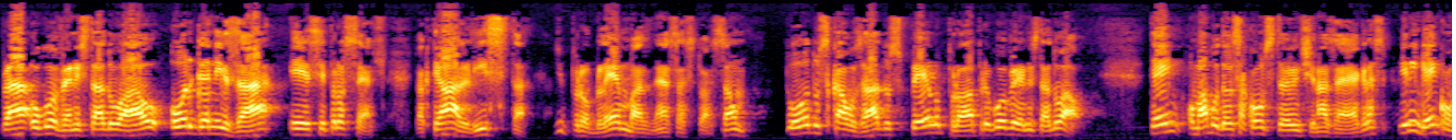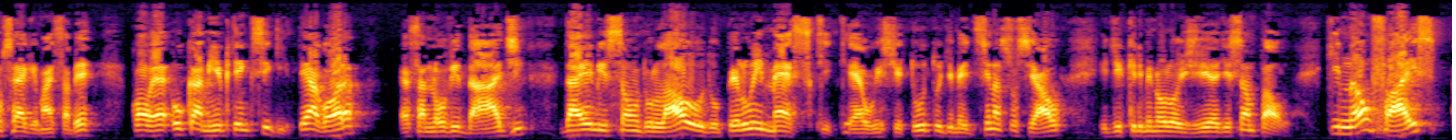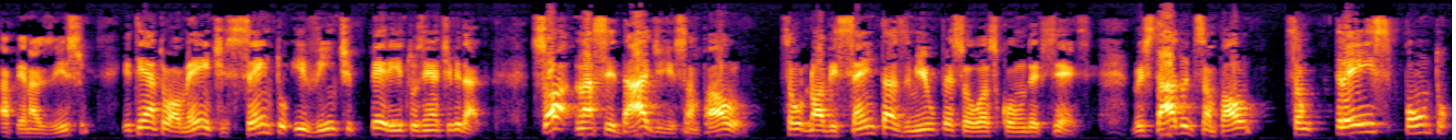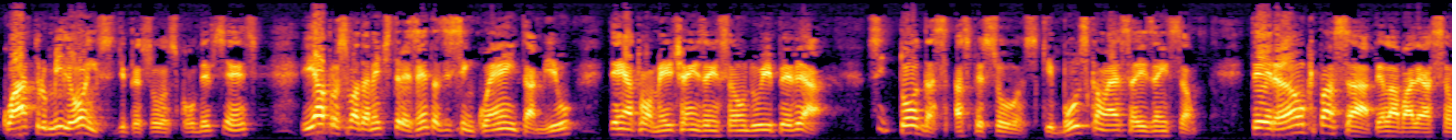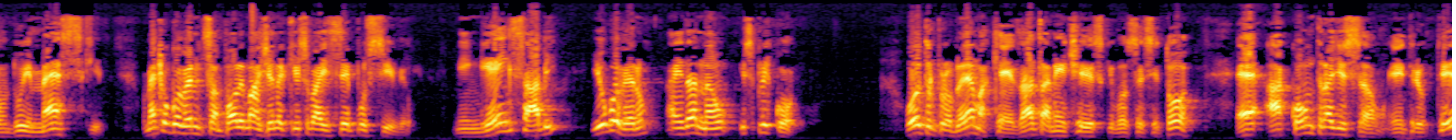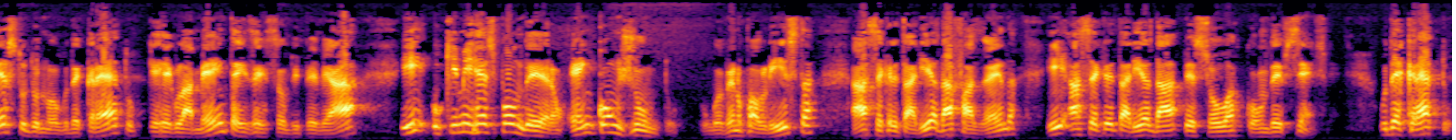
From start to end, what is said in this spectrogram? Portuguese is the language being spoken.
para o governo estadual organizar esse processo. Só que tem uma lista de problemas nessa situação, todos causados pelo próprio governo estadual. Tem uma mudança constante nas regras e ninguém consegue mais saber qual é o caminho que tem que seguir. Tem agora essa novidade da emissão do laudo pelo IMESC, que é o Instituto de Medicina Social e de Criminologia de São Paulo, que não faz apenas isso e tem atualmente 120 peritos em atividade. Só na cidade de São Paulo, são 900 mil pessoas com deficiência. No estado de São Paulo, são 3,4 milhões de pessoas com deficiência e aproximadamente 350 mil têm atualmente a isenção do IPVA. Se todas as pessoas que buscam essa isenção terão que passar pela avaliação do IMESC, como é que o governo de São Paulo imagina que isso vai ser possível? Ninguém sabe e o governo ainda não explicou. Outro problema, que é exatamente esse que você citou, é a contradição entre o texto do novo decreto, que regulamenta a isenção do IPVA, e o que me responderam em conjunto o governo paulista, a Secretaria da Fazenda e a Secretaria da Pessoa com Deficiência. O decreto,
